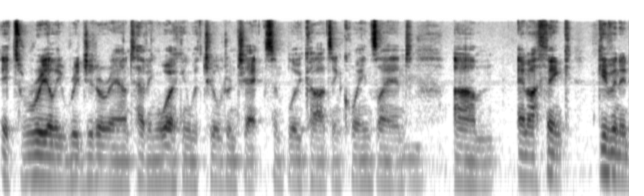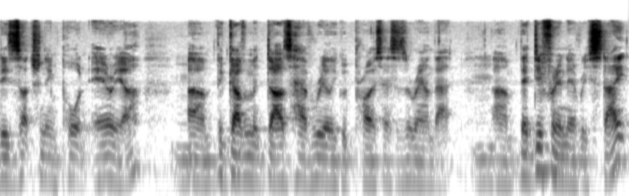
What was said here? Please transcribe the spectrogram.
it's really rigid around having working with children checks and blue cards in Queensland. Mm. Um, and I think, given it is such an important area, mm. um, the government does have really good processes around that. Mm. Um, they're different in every state.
